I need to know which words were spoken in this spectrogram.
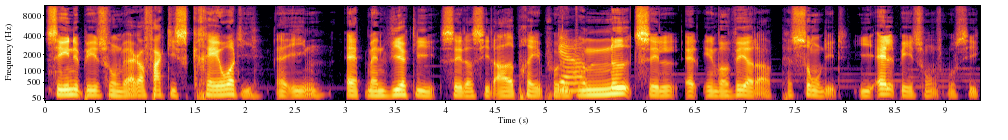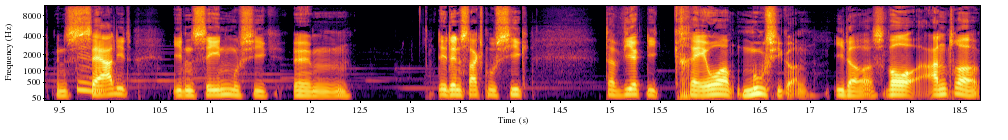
sene Beethoven-værker. Faktisk kræver de af en, at man virkelig sætter sit eget præg på det. Ja. Du er nødt til at involvere dig personligt i al Beethovens musik, men mm. særligt i den sene musik. Øhm, det er den slags musik, der virkelig kræver musikeren i dig også. Hvor andre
